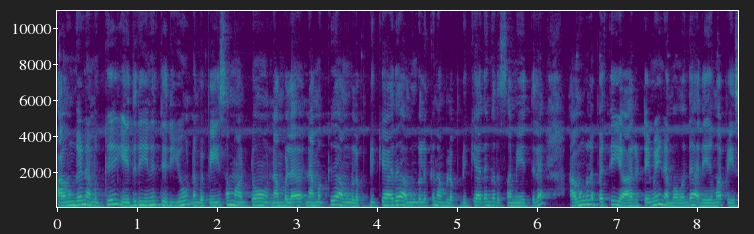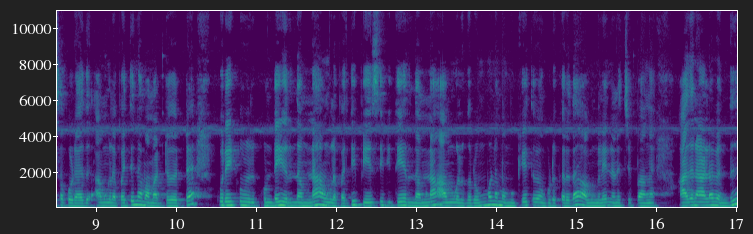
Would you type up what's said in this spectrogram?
அவங்க நமக்கு எதிரின்னு தெரியும். நம்ம பேச மாட்டோம். நம்மளை நமக்கு அவங்கள பிடிக்காது அவங்களுக்கு நம்மளை பிடிக்காதுங்கிற சமயத்தில் அவங்கள பற்றி யார்கிட்டையுமே நம்ம வந்து அதிகமாக பேசக்கூடாது. அவங்கள பற்றி நம்ம மற்றவர்கிட்ட குறை கொண்டே இருந்தோம்னா அவங்கள பற்றி பேசிக்கிட்டே இருந்தோம்னா அவங்களுக்கு ரொம்ப நம்ம முக்கியத்துவம் கொடுக்குறதா அவங்களே நினச்சிப்பாங்க. அதனால் வந்து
